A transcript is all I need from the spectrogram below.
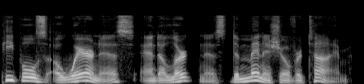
people's awareness and alertness diminish over time,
